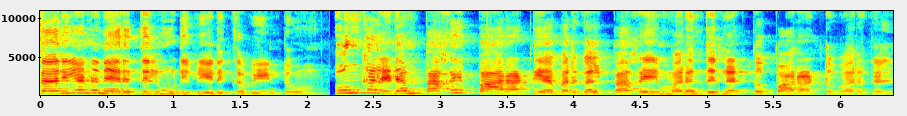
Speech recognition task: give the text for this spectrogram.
சரியான நேரத்தில் முடிவு எடுக்க வேண்டும். உங்களிடம் பகை பாராட்டியவர்கள் பகை மறந்து நட்பு பாராட்டுவார்கள்.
